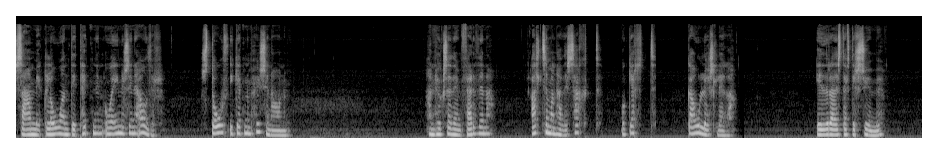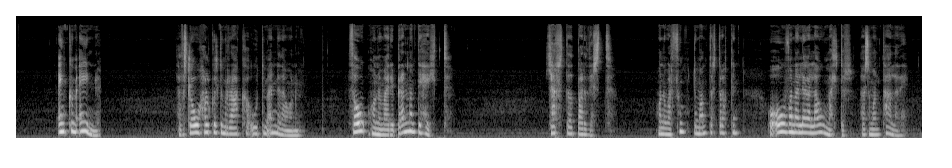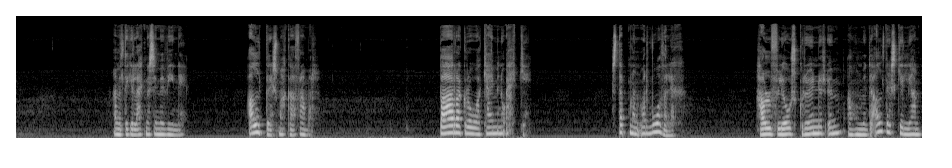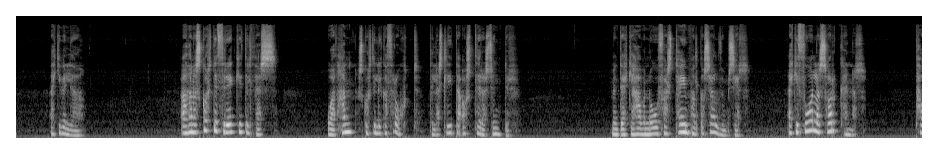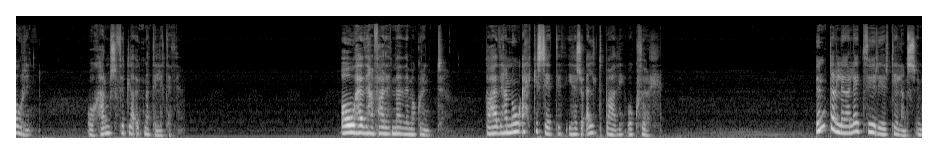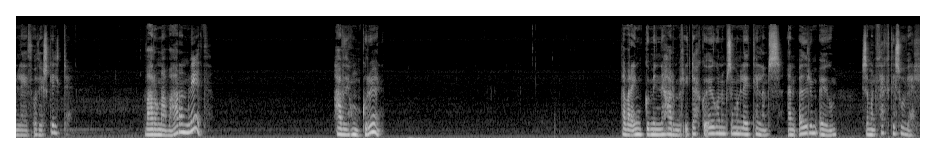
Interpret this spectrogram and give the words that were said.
Sami glóandi teitnin og einu sinni áður, stóð í gegnum hausin á honum. Hann hugsaði um ferðina, Allt sem hann hafði sagt og gert gálauslega. Yðraðist eftir sumu. Engum einu. Það sló hálguldum raka út um ennið á honum. Þó honum væri brennandi heitt. Hjartað barðist. Honum var þungt um andarstráttin og óvanalega lágmæltur þar sem hann talaði. Hann vildi ekki lækna sig með víni. Aldrei smakkaða framar. Bara gróa kæmi nú ekki. Stefnan var voðaleg. Hálf ljós grunur um að hún myndi aldrei skilja hann, ekki vilja það. Að hann skorti þrekið til þess og að hann skorti líka þrótt til að slíta ást þeirra sundur. Myndi ekki hafa nógu fast taumhald á sjálfum sér. Ekki þóla sorg hennar, tárin og harmsfulla augnatillitið. Ó hefði hann farið með þeim á grund. Þá hefði hann nú ekki setið í þessu eldbaði og kvöl. Undarlega leitt þurriður til hans um leið og þau skildu. Var hún að varan við? Hafði hún grun? Það var engu minni harmur í dökku augunum sem hún leið til hans en öðrum augum sem hann þekkti svo vel.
